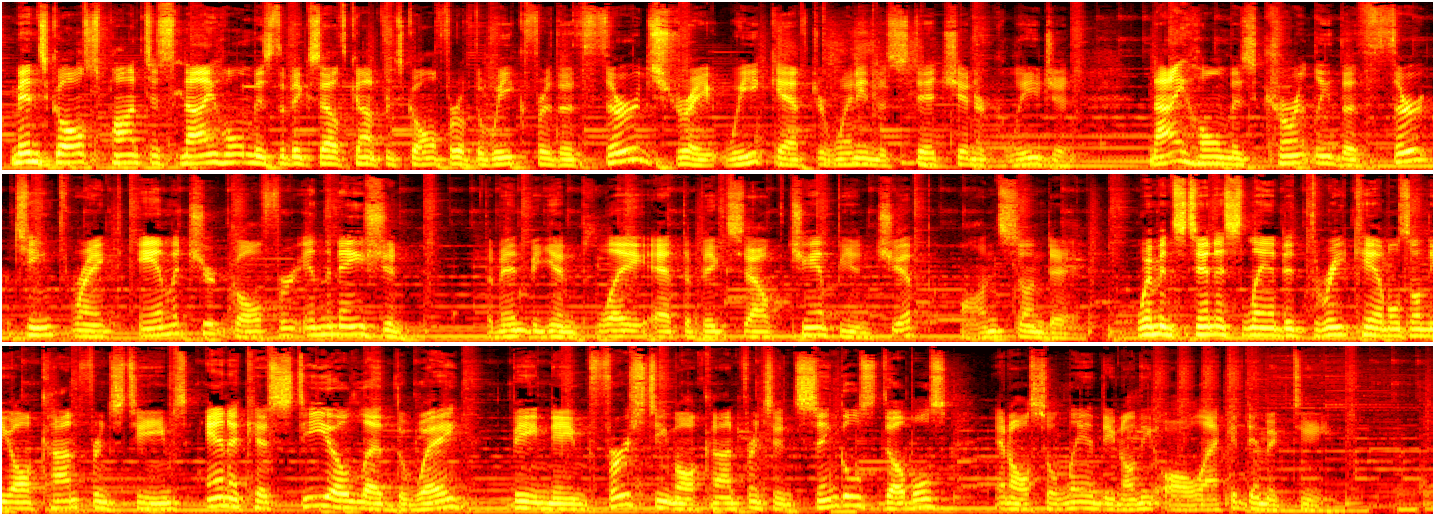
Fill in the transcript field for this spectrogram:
Men's golf's Pontus Nyholm is the Big South Conference Golfer of the Week for the third straight week after winning the Stitch Intercollegiate. Nyholm is currently the 13th ranked amateur golfer in the nation. The men begin play at the Big South Championship on Sunday. Women's tennis landed three camels on the all conference teams. Anna Castillo led the way, being named first team all conference in singles, doubles, and also landing on the all academic team.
